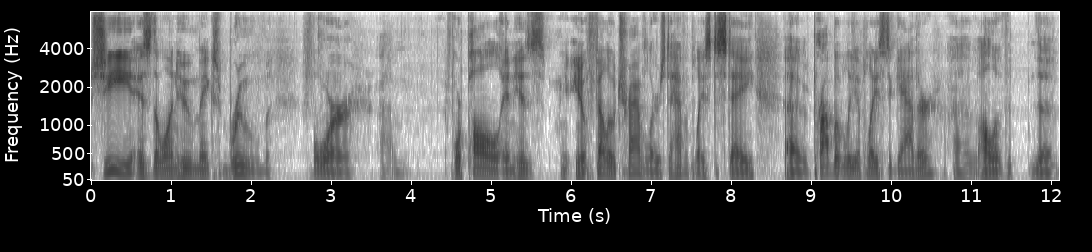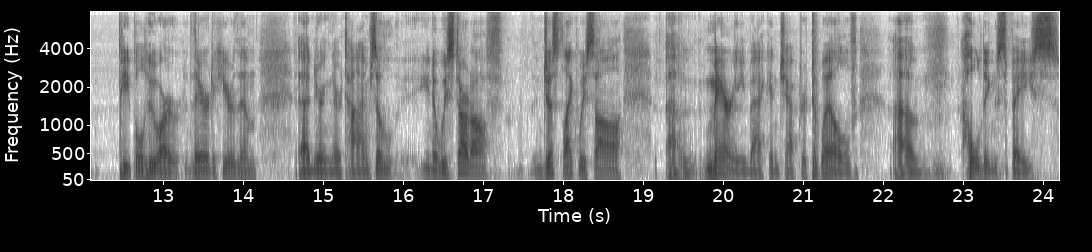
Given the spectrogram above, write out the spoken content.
she is the one who makes room for um, for Paul and his you know fellow travelers to have a place to stay, uh, probably a place to gather. Uh, all of the the people who are there to hear them uh, during their time. So, you know, we start off just like we saw um, Mary back in chapter 12 um, holding space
